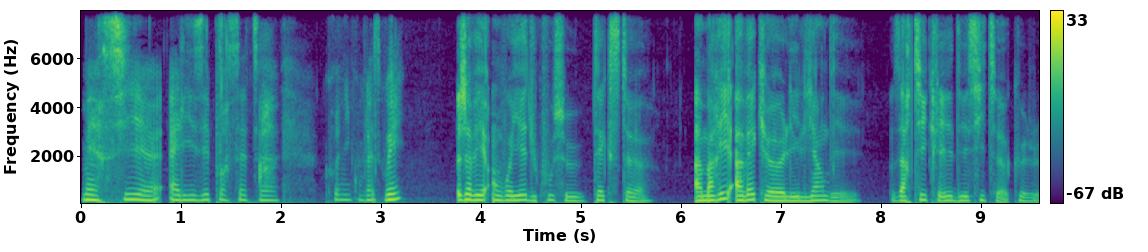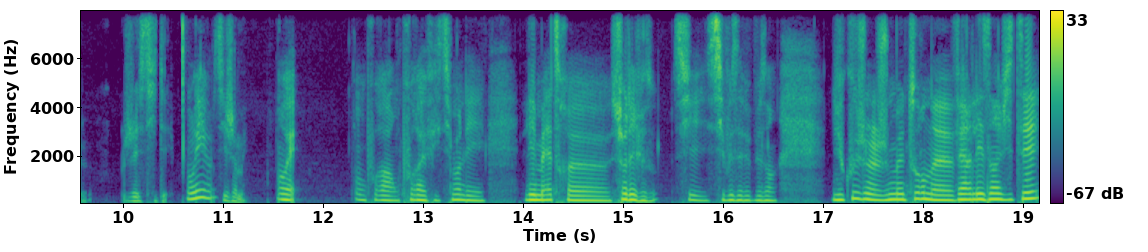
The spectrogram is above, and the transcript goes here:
Merci Alizé pour cette chronique complète. Oui J'avais envoyé du coup ce texte euh, à Marie avec euh, les liens des articles et des sites euh, que j'ai cités. Oui. Si jamais. Ouais. On pourra, on pourra effectivement les, les mettre euh, sur les réseaux si, si vous avez besoin. Du coup, je, je me tourne vers les invités.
